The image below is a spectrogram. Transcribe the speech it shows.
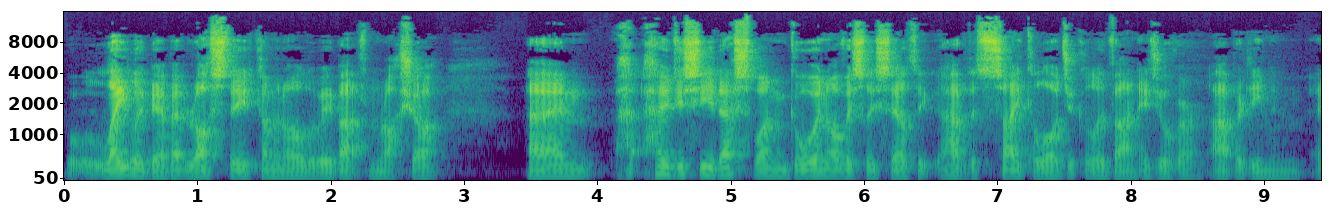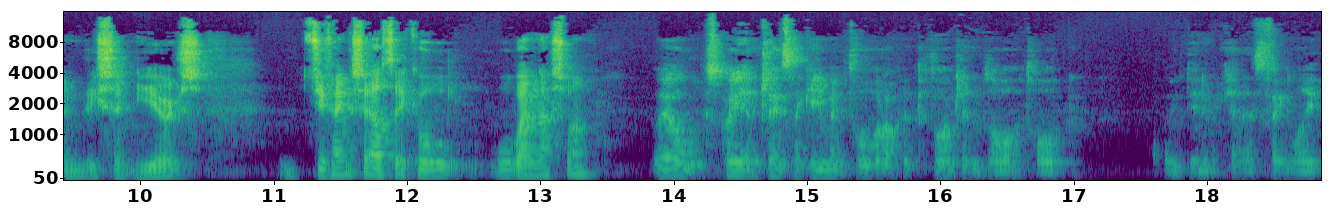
will likely be a bit rusty coming all the way back from Russia. Um, how do you see this one going? Obviously, Celtic have the psychological advantage over Aberdeen in, in recent years. Do you think Celtic will, will win this one? Well, it's quite interesting. A game in October up at Pittodrie, there was a lot of talk about Danny McInnes finally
